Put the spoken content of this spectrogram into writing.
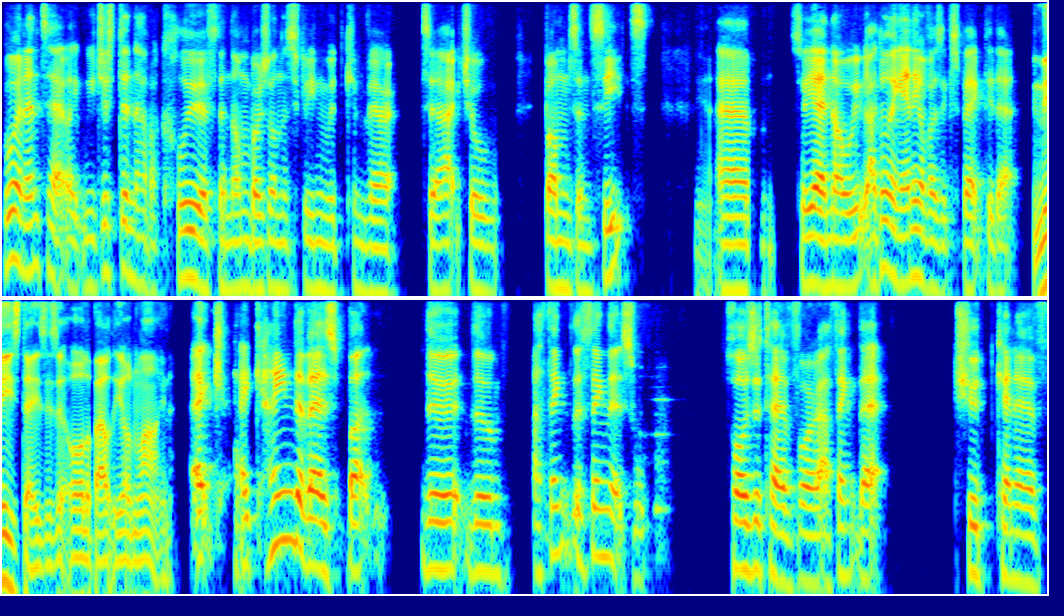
going into it, like we just didn't have a clue if the numbers on the screen would convert to actual bums and seats. Yeah. Um, so yeah, no, I don't think any of us expected it. In these days, is it all about the online? It it kind of is, but the the I think the thing that's positive, or I think that should kind of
